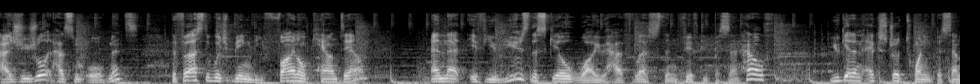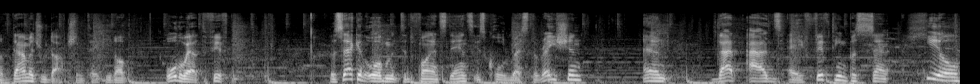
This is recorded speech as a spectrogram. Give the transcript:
As usual, it has some augments, the first of which being the final countdown, and that if you use the skill while you have less than 50% health, you get an extra 20% of damage reduction, taking it up all the way up to 50. The second augment to Defiant Stance is called Restoration, and that adds a 15% heal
